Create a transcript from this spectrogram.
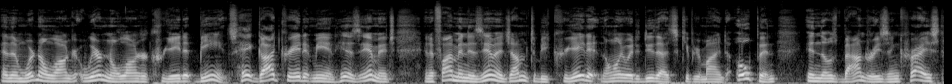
and then we're no longer we're no longer created beings. Hey, God created me in His image, and if I'm in His image, I'm to be created. And the only way to do that is to keep your mind open in those boundaries in Christ,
